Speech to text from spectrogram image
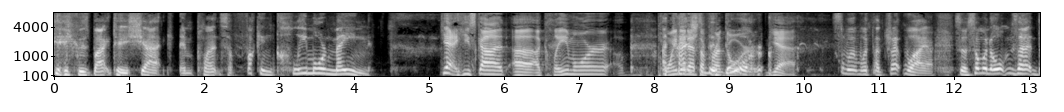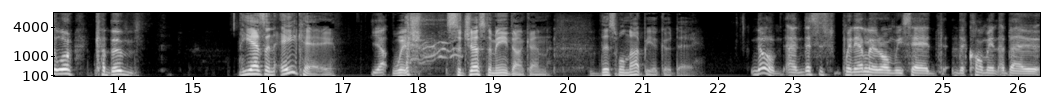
he goes back to his shack and plants a fucking claymore mine. yeah, he's got uh, a claymore pointed Attached at the the front door. door. Yeah. So with a tripwire. So if someone opens that door, kaboom. He has an AK, Yep. which suggests to me, Duncan, this will not be a good day. No, and this is when earlier on we said the comment about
